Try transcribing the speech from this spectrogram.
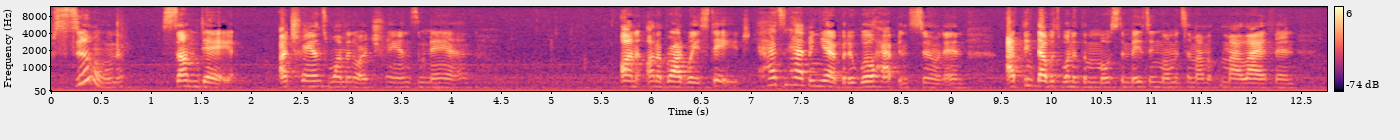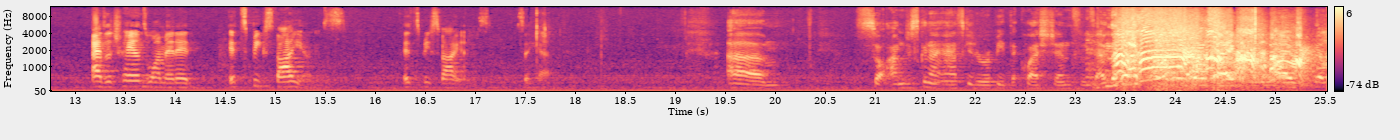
soon, someday, a trans woman or a trans man on, on a Broadway stage. It hasn't happened yet, but it will happen soon. And I think that was one of the most amazing moments in my, my life. And as a trans woman, it, it speaks volumes. It speaks volumes. So, yeah. Um, so I'm just gonna ask you to repeat the question since I'm the last one. Like, I've been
